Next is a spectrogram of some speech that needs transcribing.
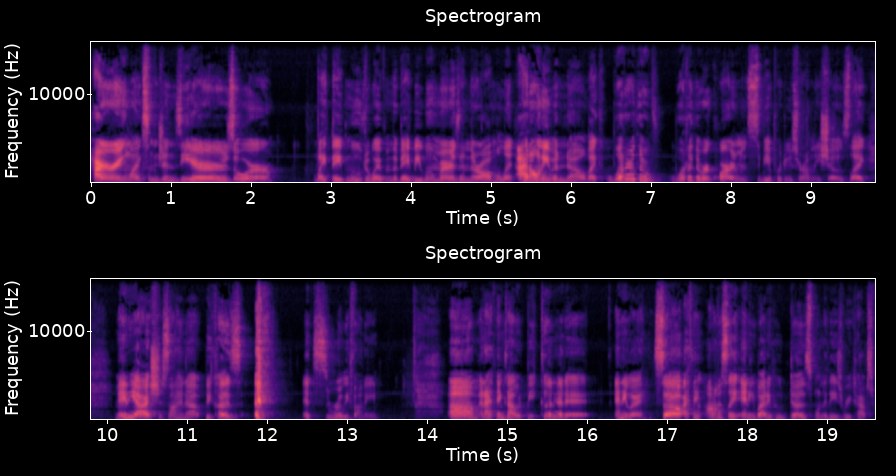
hiring like some Gen Zers or like they've moved away from the baby boomers and they're all millenn- I don't even know. Like what are the what are the requirements to be a producer on these shows? Like maybe I should sign up because it's really funny. Um and I think I would be good at it. Anyway, so I think honestly anybody who does one of these recaps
